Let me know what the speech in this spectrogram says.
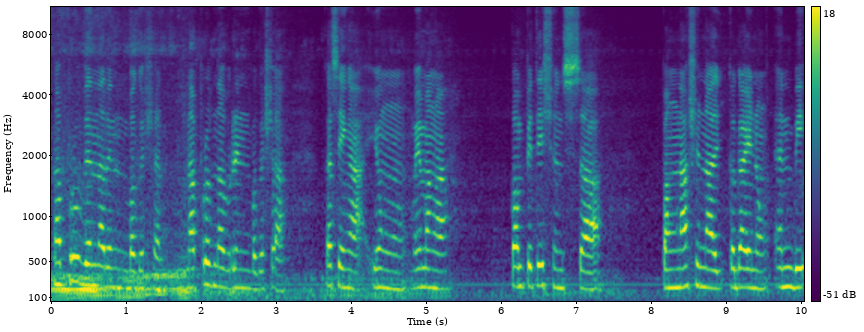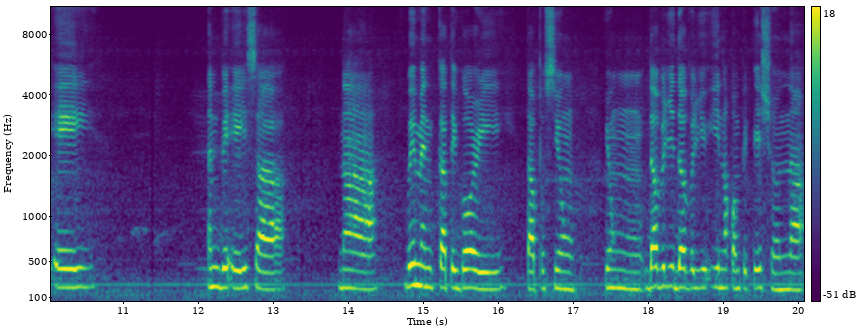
na-proven na rin baga siya. Na-prove na rin baga siya. Kasi nga, yung may mga competitions sa pang national kagaya ng NBA NBA sa na women category tapos yung yung WWE na competition na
